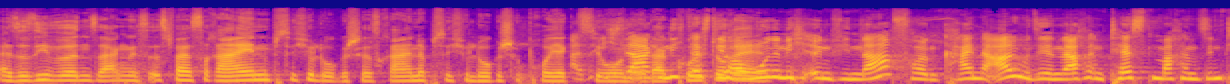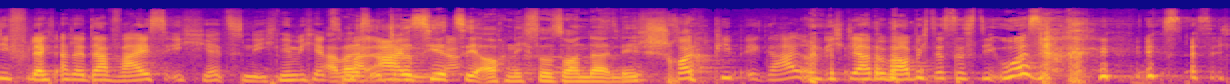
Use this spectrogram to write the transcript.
Also Sie würden sagen, es ist was rein psychologisches, reine psychologische Projektion. Also ich sage nicht, kulturell. dass die Hormone nicht irgendwie nachfolgen. Keine Ahnung. Wenn Sie nach einen Test machen, sind die vielleicht alle da, weiß ich jetzt nicht. Nehme ich jetzt Aber mal es interessiert an, Sie ja? auch nicht so sonderlich. Schrottpiep, egal. Und ich glaube überhaupt nicht, dass das die Ursache ist. Dass ich,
